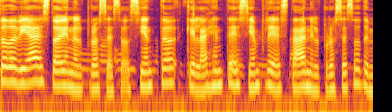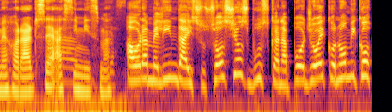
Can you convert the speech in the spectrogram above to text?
Todavía estoy en el proceso. Siento que la gente siempre está en el proceso de mejorarse a sí misma. Ahora Melinda y sus socios buscan apoyo económico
